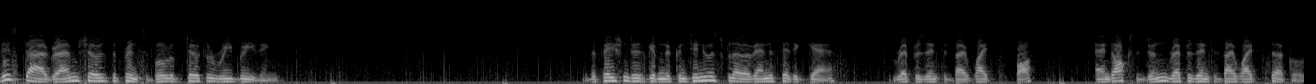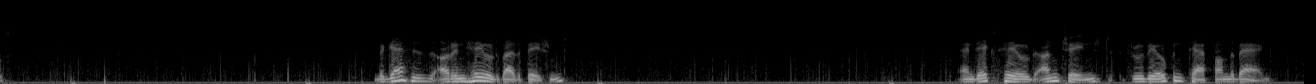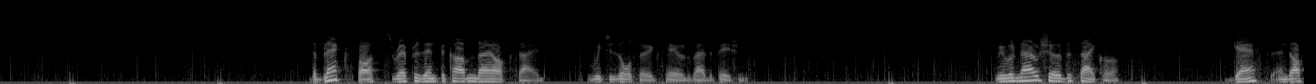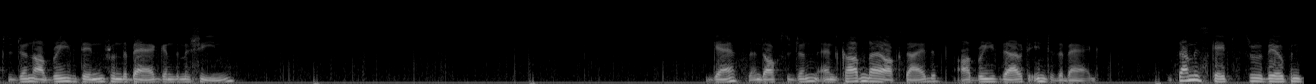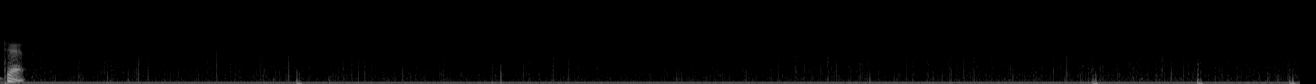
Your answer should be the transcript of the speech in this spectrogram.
This diagram shows the principle of total rebreathing. The patient is given a continuous flow of anesthetic gas, represented by white spots, and oxygen, represented by white circles. The gases are inhaled by the patient and exhaled unchanged through the open tap on the bag. The black spots represent the carbon dioxide, which is also exhaled by the patient. We will now show the cycle. Gas and oxygen are breathed in from the bag and the machine. Gas and oxygen and carbon dioxide are breathed out into the bag. Some escapes through the open tap.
